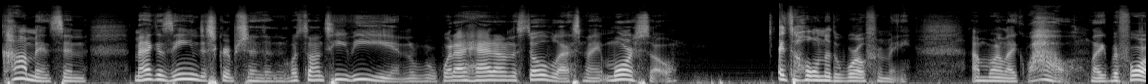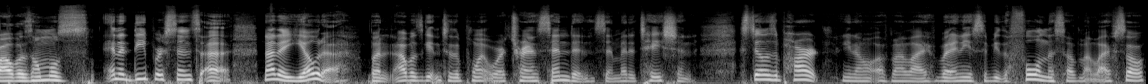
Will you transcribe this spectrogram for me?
comments and magazine descriptions and what's on TV and what I had on the stove last night, more so, it's a whole nother world for me. I'm more like, wow. Like before, I was almost in a deeper sense, uh, not a Yoda, but I was getting to the point where transcendence and meditation still is a part, you know, of my life, but it needs to be the fullness of my life. So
